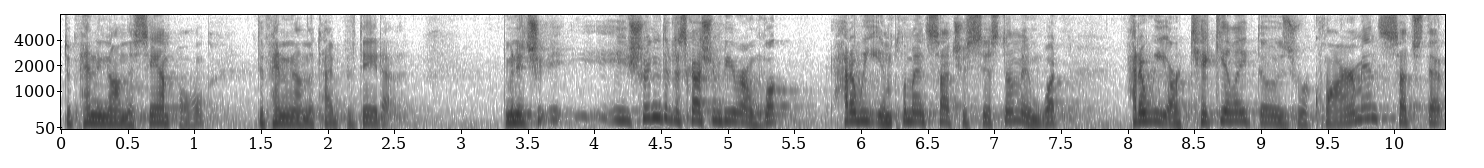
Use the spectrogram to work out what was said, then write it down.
depending on the sample, depending on the type of data. I mean, it, sh it shouldn't the discussion be around what, how do we implement such a system and what, how do we articulate those requirements such that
